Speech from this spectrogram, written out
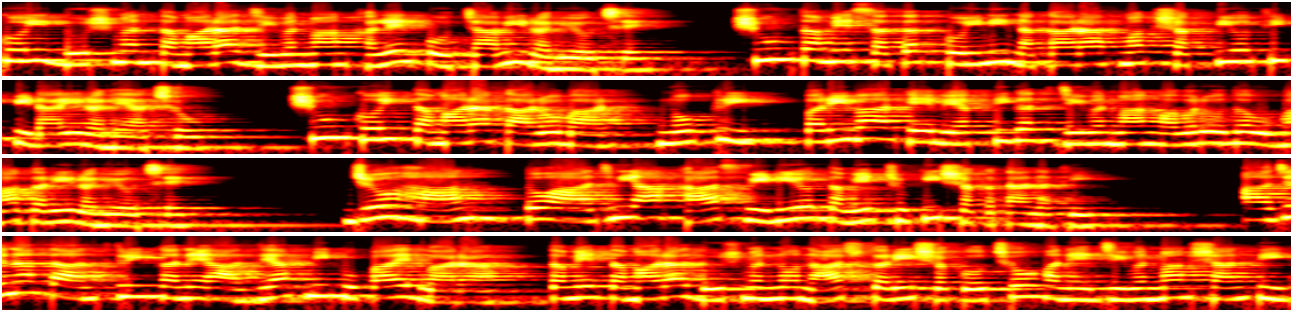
કોઈ દુશ્મન તમારા જીવનમાં ખલેલ પહોંચાવી રહ્યો છે? શું તમે સતત કોઈની નકારાત્મક શક્તિઓથી પીડાઈ રહ્યા છો? શું કોઈ તમારા કારોબાર, નોકરી, પરિવાર કે વ્યક્તિગત જીવનમાં અવરોધો ઊભા કરી રહ્યો છે? જો હા, તો આજની આ ખાસ વીડિયો તમે ચૂકી શકતા નથી. આજના તાંત્રિક અને આધ્યાત્મિક ઉપાય દ્વારા તમે તમારા દુશ્મનનો નાશ કરી શકો છો અને જીવનમાં શાંતિ,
